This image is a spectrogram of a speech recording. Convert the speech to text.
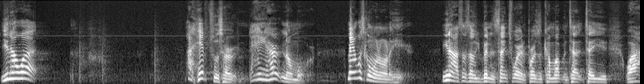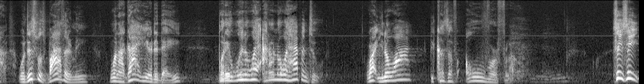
You know what? My hips was hurting. They ain't hurting no more. Man, what's going on in here? You know how sometimes you've been in the sanctuary and the person come up and tell, tell you, well, I, well, this was bothering me when I got here today, but it went away. I don't know what happened to it. Right? You know why? Because of overflow. See, see,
